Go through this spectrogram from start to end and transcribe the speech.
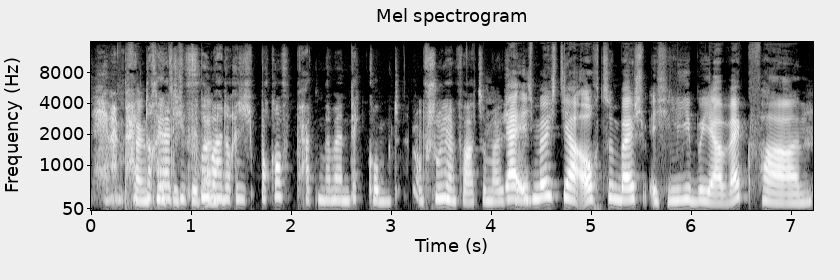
Hey, man packt doch relativ früh, an. man hat doch richtig Bock auf Packen, wenn man wegkommt. Auf Studienfahrt zum Beispiel. Ja, ich möchte ja auch zum Beispiel, ich liebe ja wegfahren,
